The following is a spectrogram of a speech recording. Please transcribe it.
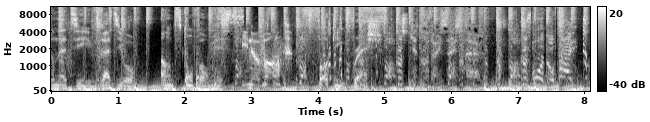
Alternative radio. Anticonformiste. Innovante. Fucking fresh. 96.9.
